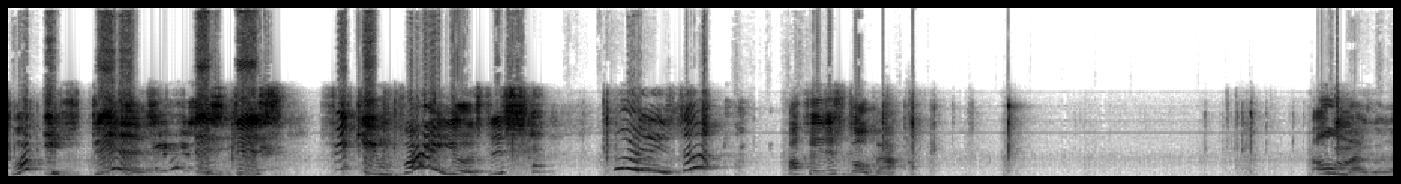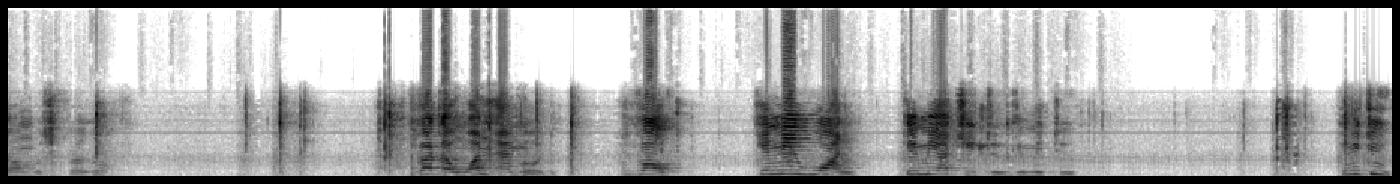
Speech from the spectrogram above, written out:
What is this? What is this? Freaking virus! This. What is that? Okay, just go back. Oh my god, I almost fell off. Got that one emerald. Go. Give me one. Give me actually two. Give me two. Give me two.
